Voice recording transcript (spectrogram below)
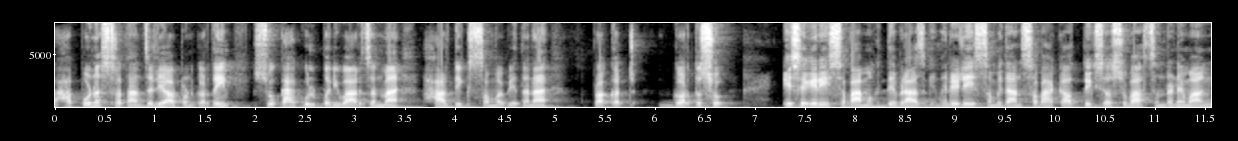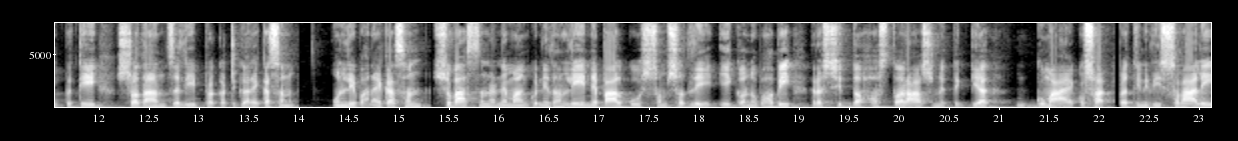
भावपूर्ण श्रद्धाञ्जली अर्पण गर्दै शोकाकुल परिवारजनमा हार्दिक समवेदना प्रकट गर्दछु। यसै गरी सभामुख देवराज घिमिरेले संविधान सभाका अध्यक्ष सुभाष चन्द्र नेमाङप्रति श्रद्धाञ्जली प्रकट गरेका छन्। उनले भनेका छन् सुभाषचन्द्र नेमाङको निधनले नेपालको संसदले एक अनुभवी र सिद्ध हस्त राजनीतिज्ञ गुमाएको छ। प्रतिनिधि सभाले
